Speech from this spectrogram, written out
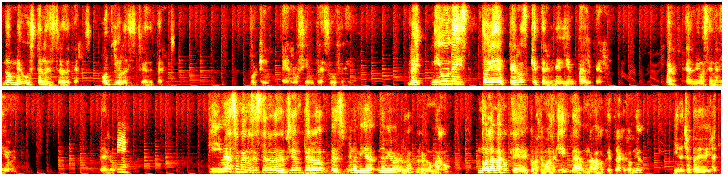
No me gustan las historias de perros. Odio las historias de perros. Porque el perro siempre sufre. No hay ni una historia de perros que termine bien para el perro. Bueno, al menos en anime. Pero. Sí. Y más o menos esta era la decepción, pero pues una amiga, una amiga me regaló, me regaló Majo. No la Majo que conocemos aquí, la, una Majo que trabaja conmigo. Y de hecho todavía aquí,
